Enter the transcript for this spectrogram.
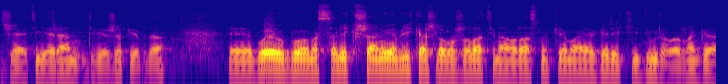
دژایەتی ئێران درێژە پێ بدا بۆیە بۆ مەسەلەی کشانەوەی ئەمریکاش لە ڕۆژهەڵاتی ناوەڕاست من پێم وایە گەرێکی دوورەوە ڕەنگە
